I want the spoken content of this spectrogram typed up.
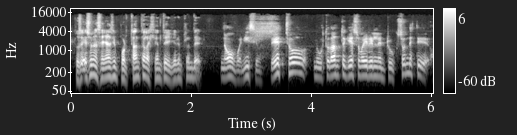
Entonces, es una enseñanza importante a la gente que quiere emprender. No, buenísimo. De hecho, me gustó tanto que eso va a ir en la introducción de este video.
